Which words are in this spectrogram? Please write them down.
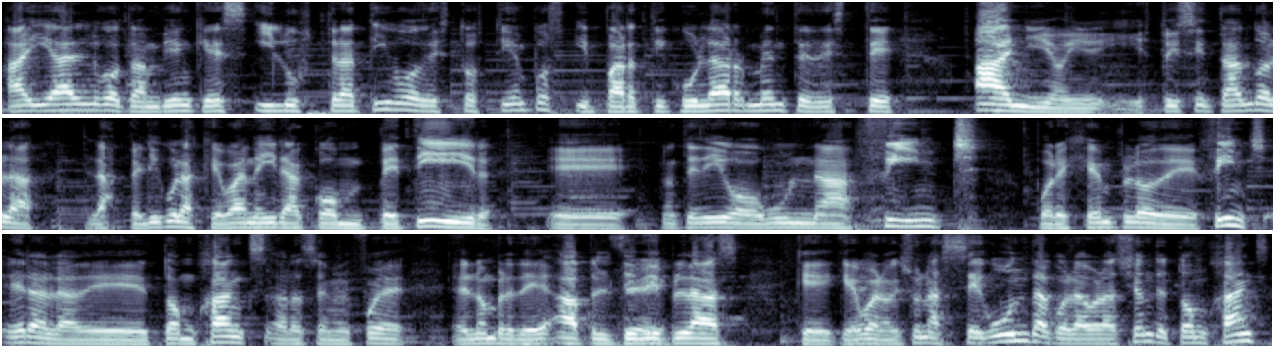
hay algo también que es ilustrativo de estos tiempos y particularmente de este año. Y, y estoy citando la- las películas que van a ir a competir. Eh, no te digo una Finch. Por ejemplo, de Finch era la de Tom Hanks, ahora se me fue el nombre de Apple TV Sí. Plus, que, que, bueno, es una segunda colaboración de Tom Hanks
